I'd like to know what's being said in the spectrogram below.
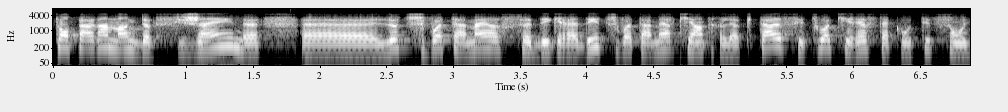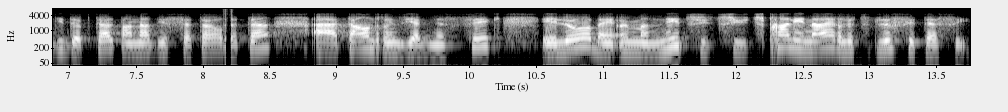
ton, parent manque d'oxygène, euh, là, tu vois ta mère se dégrader, tu vois ta mère qui entre à l'hôpital, c'est toi qui restes à côté de son lit d'hôpital pendant des sept heures de temps à attendre un diagnostic. Et là, ben, un moment donné, tu, tu, tu prends les nerfs, là, tu te dis, là, c'est assez.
